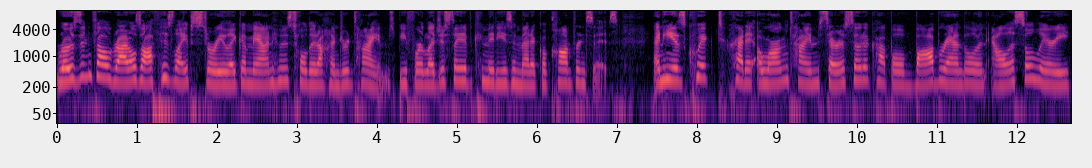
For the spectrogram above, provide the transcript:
Rosenfeld rattles off his life story like a man who has told it a hundred times before legislative committees and medical conferences. And he is quick to credit a longtime Sarasota couple, Bob Randall and Alice O'Leary,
